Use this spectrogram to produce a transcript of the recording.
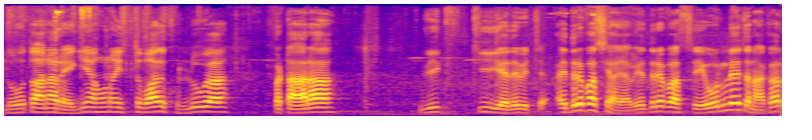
ਦੋ ਤਾਰਾਂ ਰਹਿ ਗਈਆਂ, ਹੁਣ ਇਸ ਤੋਂ ਬਾਅਦ ਖੁੱਲੂਗਾ ਪਟਾਰਾ। ਵੀ ਕੀ ਹੈ ਇਹਦੇ ਵਿੱਚ? ਇਧਰੇ ਪਾਸੇ ਆ ਜਾਵੇ ਇਧਰੇ ਪਾਸੇ, ਉਰਲੇ ਚ ਨਾ ਕਰ।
